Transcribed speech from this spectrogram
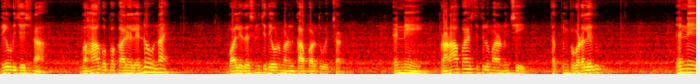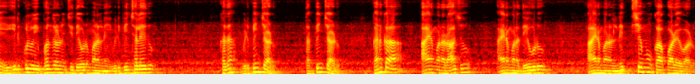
దేవుడు చేసిన మహా గొప్ప కార్యాలు ఎన్నో ఉన్నాయి. బాల్య దశ నుంచి దేవుడు మనల్ని కాపాడుతూ వచ్చాడు. ఎన్ని ప్రాణాపాయ స్థితులు మన నుంచి తప్పింపబడలేదు. ఎన్ని ఇరుకులు ఇబ్బందుల నుంచి దేవుడు మనల్ని విడిపించలేదు. కదా? విడిపించాడు తప్పించాడు. కనుక ఆయన మన రాజు ఆయన మన దేవుడు ఆయన మనల్ని నిత్యము కాపాడేవాడు.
